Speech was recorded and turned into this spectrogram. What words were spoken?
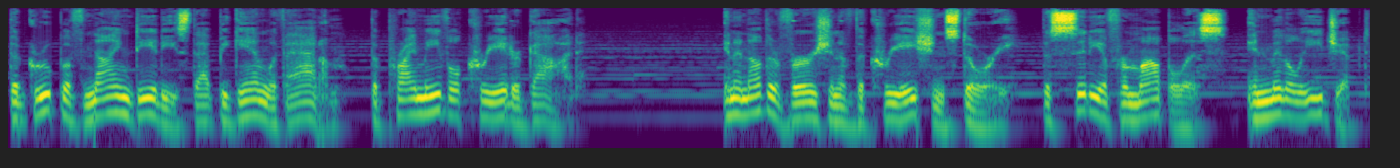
the group of nine deities that began with Atum, the primeval creator god. In another version of the creation story, the city of Hermopolis, in Middle Egypt,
